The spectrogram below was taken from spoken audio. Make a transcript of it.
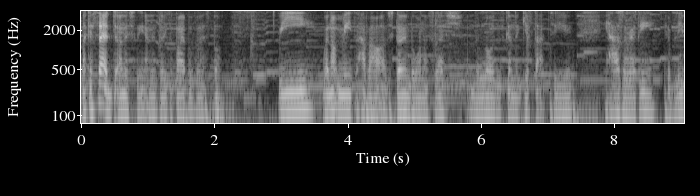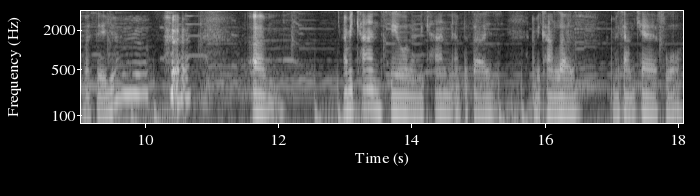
Like I said, honestly, and it's always a Bible verse, but we were not made to have a heart of stone, but one of flesh, and the Lord is gonna give that to you. He has already. If you believe, I say yeah. um, and we can feel, and we can empathize, and we can love and we can care for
